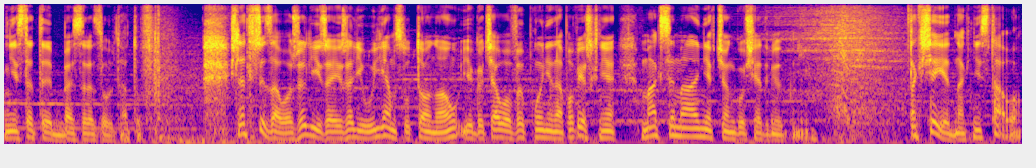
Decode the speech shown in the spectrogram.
Niestety bez rezultatów. Śledczy założyli, że jeżeli Williams utonął, jego ciało wypłynie na powierzchnię maksymalnie w ciągu siedmiu dni. Tak się jednak nie stało.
